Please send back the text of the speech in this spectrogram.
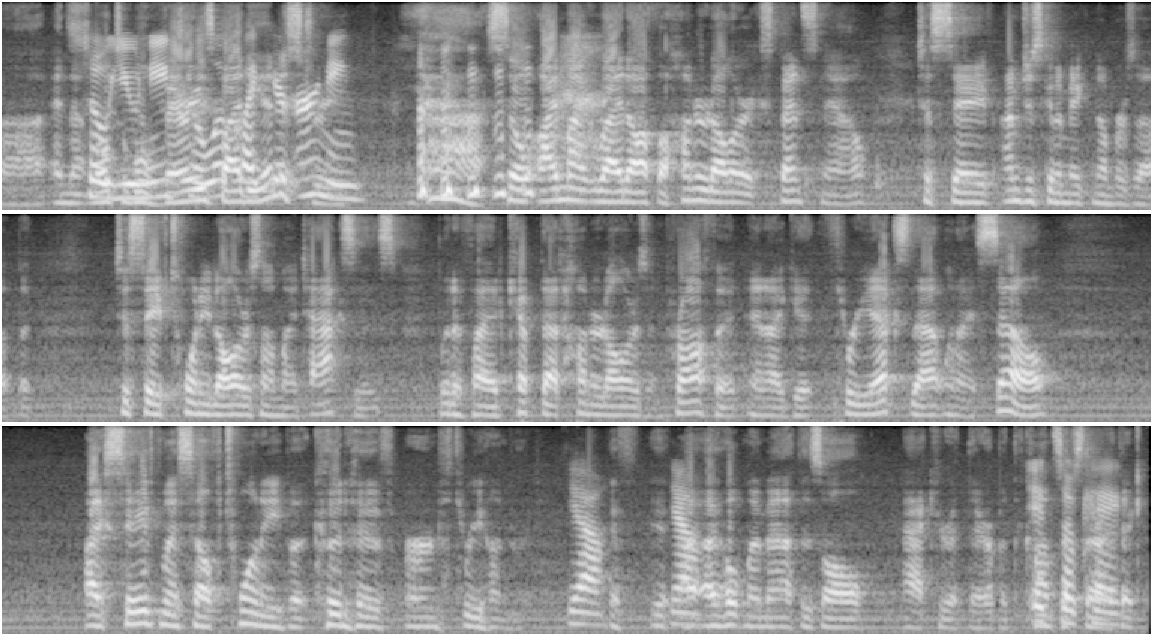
Uh, and that so you multiple need to varies look by like the you're industry. earning. yeah. So I might write off a hundred dollar expense now to save. I'm just going to make numbers up, but to save twenty dollars on my taxes. But if I had kept that hundred dollars in profit and I get three x that when I sell, I saved myself twenty, but could have earned three hundred. Yeah. If, if Yeah. I, I hope my math is all accurate there, but the concept's there. I think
